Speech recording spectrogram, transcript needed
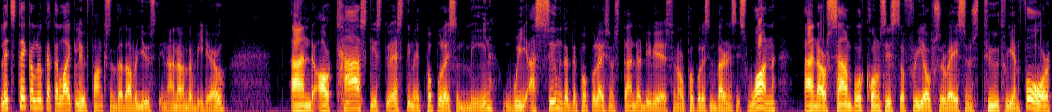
Let's take a look at the likelihood function that I've used in another video. And our task is to estimate population mean. We assume that the population standard deviation or population variance is 1 and our sample consists of three observations 2, 3 and 4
